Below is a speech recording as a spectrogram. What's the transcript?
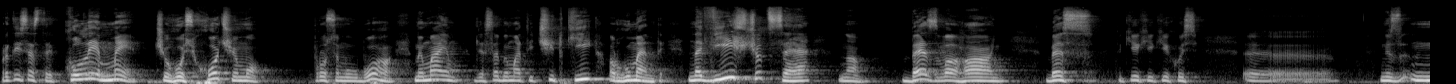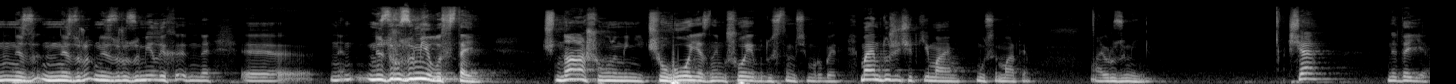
Брати і сестри, коли ми чогось хочемо, просимо у Бога, ми маємо для себе мати чіткі аргументи. Навіщо це нам? Без вагань, без таких якихось е, незрозумілих не- е, не- незрозумілостей. Ч- На що воно мені? Чого я з ним? Що я буду з цим всім робити? Маємо дуже чіткі, маємо, мусимо мати е, розуміння. Ще не дає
